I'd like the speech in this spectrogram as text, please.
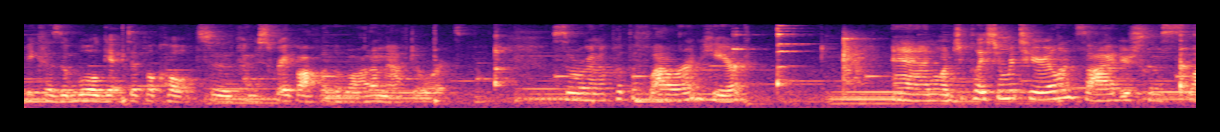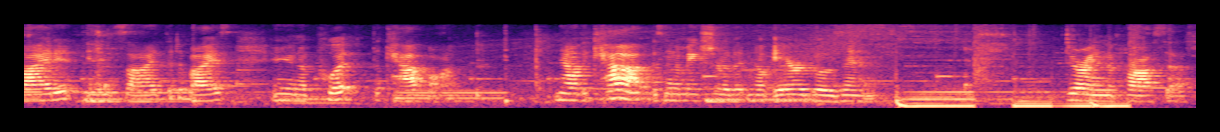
because it will get difficult to kind of scrape off of the bottom afterwards. So we're gonna put the flower in here. And once you place your material inside, you're just gonna slide it inside the device and you're gonna put the cap on. Now the cap is gonna make sure that no air goes in during the process.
